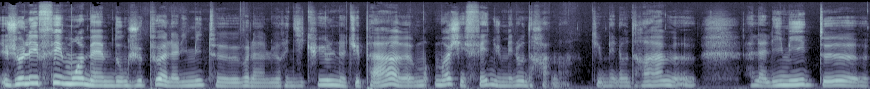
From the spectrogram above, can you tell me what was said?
je, l'ai fait moi-même, donc je peux à la limite, euh, voilà, le ridicule ne tue pas. Euh, moi, j'ai fait du mélodrame, du mélodrame euh, à la limite de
